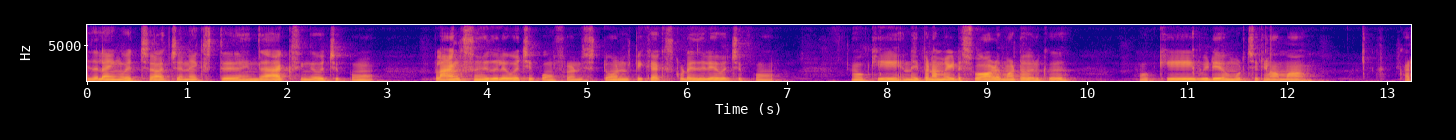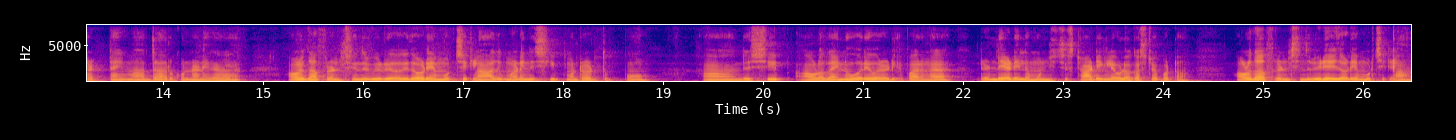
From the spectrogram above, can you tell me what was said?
இதெல்லாம் இங்கே வச்சாச்சு நெக்ஸ்ட்டு இந்த ஆக்ஸ் இங்கே வச்சுப்போம். பிளாங்க்ஸும் இதிலே வச்சுப்போம் ஃப்ரெண்ட்ஸ் ஸ்டோன் பிக்காக்ஸ் கூட இதிலே வச்சுப்போம். ஓகே இப்போ நம்மகிட்ட ஸ்வாடு மட்டும் இருக்குது ஓகே வீடியோ முடிச்சுக்கலாமா? கரெக்ட் டைமாக தான் இருக்கும்னு நினைக்கிறேன். அவ்வளோதான் ஃப்ரெண்ட்ஸ் இந்த வீடியோ இதோடய முடிச்சுக்கலாம். அதுக்கு முன்னாடி இந்த ஷீப் மட்டும் எடுத்துப்போம். இந்த ஷீப் அவ்வளோதான் இன்னும் ஒரே ஒரு அடி. பாருங்கள் ரெண்டே அடியில் முடிஞ்சிச்சு. ஸ்டார்டிங்கில் எவ்வளோ கஷ்டப்பட்டோம்? அவ்வளோதான் ஃப்ரெண்ட்ஸ் இந்த வீடியோ இதோடய முடிச்சிக்கலாம்.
